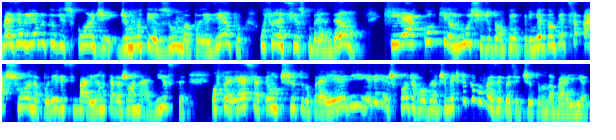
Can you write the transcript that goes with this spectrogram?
mas eu lembro que o Visconde de Montezuma, por exemplo, o Francisco Brandão, que é a coqueluche de Dom Pedro I, Dom Pedro se apaixona por ele, esse baiano que era jornalista, oferece até um título para ele, e ele responde arrogantemente, o que, é que eu vou fazer com esse título na Bahia?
